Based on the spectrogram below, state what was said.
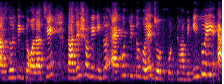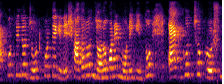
রাজনৈতিক দল আছে, তাদের সঙ্গে কিন্তু একত্রিত হয়ে জোট করতে হবে। কিন্তু এই একত্রিত জোট করতে গেলে সাধারণ জনগণের মনে কিন্তু একগুচ্ছ প্রশ্ন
